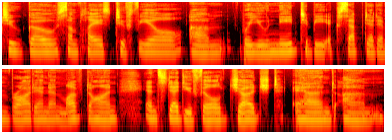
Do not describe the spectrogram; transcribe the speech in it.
to go someplace to feel um, where you need to be accepted and brought in and loved on, instead you feel judged and. Um,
